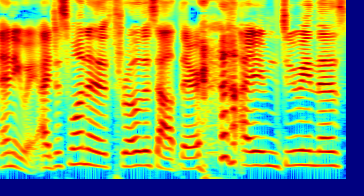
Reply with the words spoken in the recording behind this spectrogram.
anyway, I just want to throw this out there. I'm doing this.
